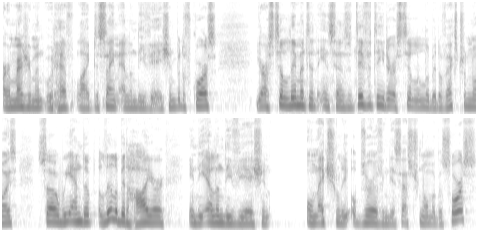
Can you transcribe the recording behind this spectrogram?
our measurement would have like the same Allan deviation. But of course, you are still limited in sensitivity. There is still a little bit of extra noise. So we end up a little bit higher in the Allan deviation on actually observing this astronomical source.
